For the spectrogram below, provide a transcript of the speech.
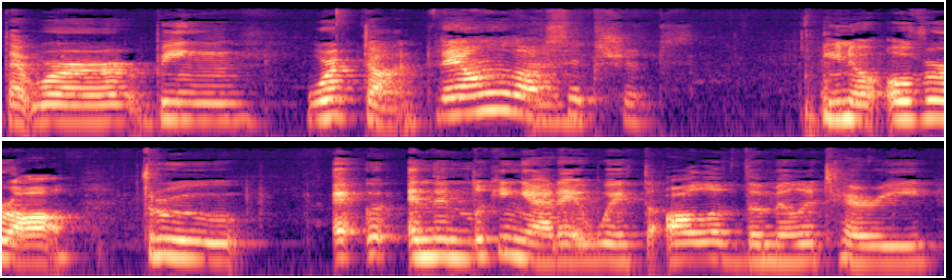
that were being worked on They only lost Um, six ships. you know, overall through and then looking at it with all of the military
